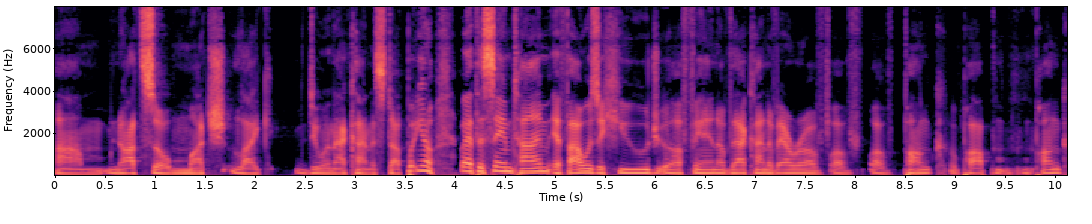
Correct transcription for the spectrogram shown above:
um, not so much like doing that kind of stuff. But you know, at the same time, if I was a huge uh, fan of that kind of era of, of of punk, pop punk,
